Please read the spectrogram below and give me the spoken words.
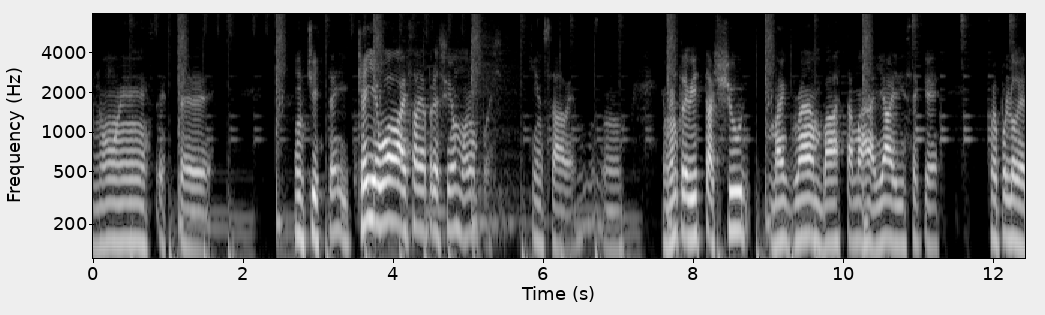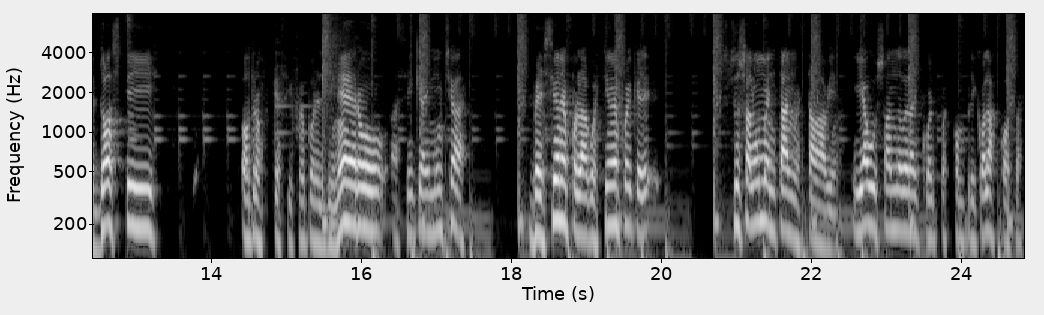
no es este, un chiste. ¿Y qué llevó a esa depresión? Bueno, pues quién sabe. en una entrevista, Shoot, Mike Graham va hasta más allá y dice que fue por lo de Dusty, otros que sí fue por el dinero, así que hay muchas versiones, por la cuestión fue que su salud mental no estaba bien y abusando del alcohol pues complicó las cosas.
